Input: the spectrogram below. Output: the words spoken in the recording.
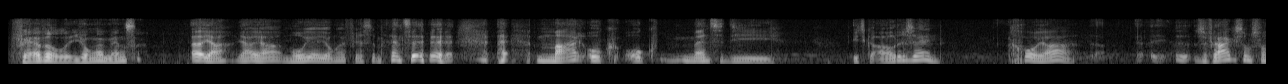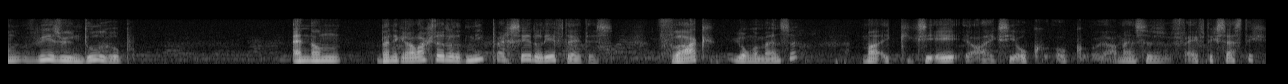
vrij veel jonge mensen. Uh, ja, ja, ja, mooie, jonge, frisse mensen. maar ook, ook mensen die iets ouder zijn. Goh, ja. Ze vragen soms van, wie is uw doelgroep? En dan ben ik er al achter dat het niet per se de leeftijd is. Vaak jonge mensen, maar ik, ik zie, e- ja, ik zie ook, ook ja, mensen 50, 60.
